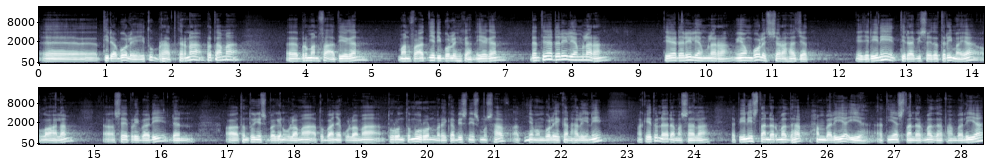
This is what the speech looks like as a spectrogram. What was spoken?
eh, tidak boleh. Itu berat. Karena pertama eh, bermanfaat ya kan? Manfaatnya dibolehkan ya kan? Dan tidak dalil yang melarang. Tidak dalil yang melarang. Yang boleh secara hajat Ya, jadi ini tidak bisa kita terima ya, Allah alam. Uh, saya pribadi dan uh, tentunya sebagian ulama atau banyak ulama turun temurun mereka bisnis mushaf artinya membolehkan hal ini, maka itu tidak ada masalah. Tapi ini standar madhab Hambaliyah iya, artinya standar madhab Hambaliyah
